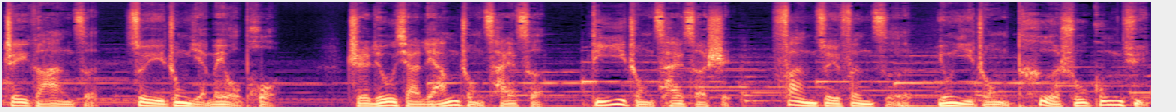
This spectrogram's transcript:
这个案子最终也没有破。只留下两种猜测：第一种猜测是犯罪分子用一种特殊工具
